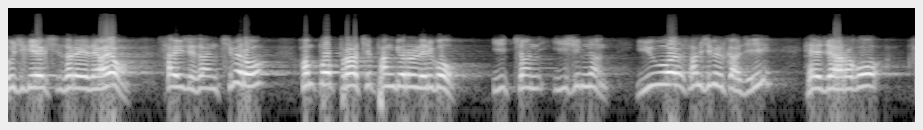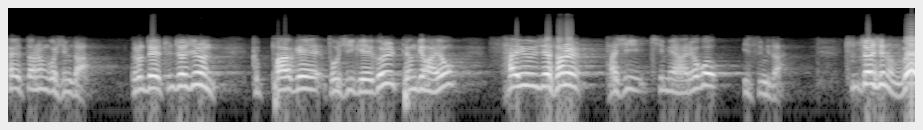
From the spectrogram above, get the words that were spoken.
도시계획 시설에 대하여 사유재산 침해로 헌법 불합치 판결을 내리고 2020년 6월 30일까지 해제하라고 하였다는 것입니다. 그런데 춘천시는 급하게 도시계획을 변경하여 사유재산을 다시 침해하려고 있습니다. 춘천시는 왜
